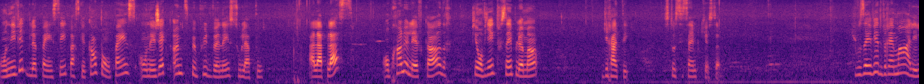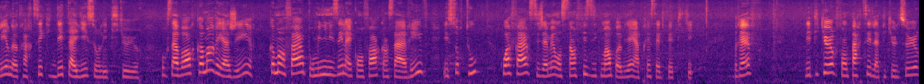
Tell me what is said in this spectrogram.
On évite de le pincer parce que quand on pince, on injecte un petit peu plus de venin sous la peau. À la place, on prend le lève-cadre, puis on vient tout simplement gratter. C'est aussi simple que ça. Je vous invite vraiment à aller lire notre article détaillé sur les piqûres pour savoir comment réagir, comment faire pour minimiser l'inconfort quand ça arrive et surtout, quoi faire si jamais on se sent physiquement pas bien après s'être fait piquer. Bref, les piqûres font partie de l'apiculture,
